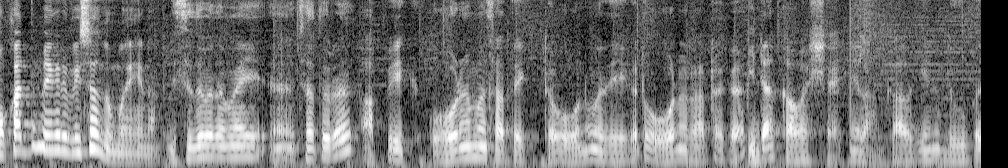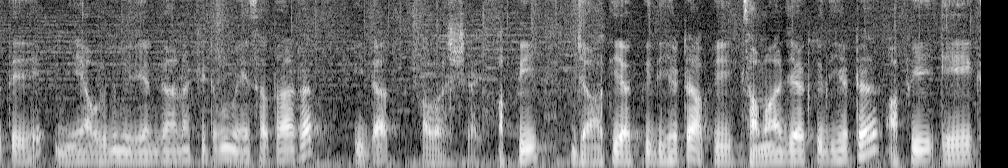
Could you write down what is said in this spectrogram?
මොකක්ද මේකට විසඳුම හෙන විසිදුව තමයි චතුර. අපි ඕනම සතෙක්ට ඕනම දේකට ඕන රටක ඉඩක් අවශ්‍යයි. ලංකාව කියන දූපතේ මේ අවුරුදු මිලියන් ගානක් හිටම මේ සතාටත් ඉඩක් අවශ්‍යයි. අපි ජාතියක් විදිහට අපි සමාජයක් විදිහට අපි ඒක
